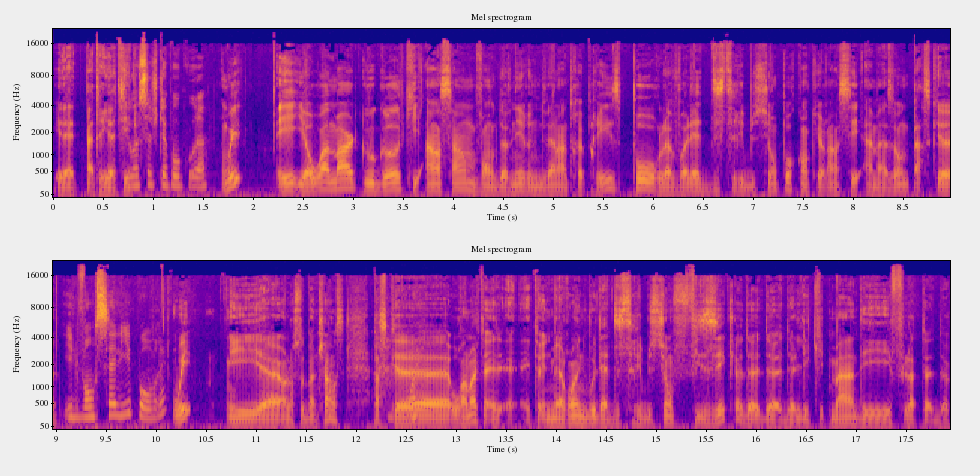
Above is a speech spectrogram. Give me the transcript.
et d'être Tu patriotiques. vois, ça, je n'étais pas au courant. Oui. Et il y a Walmart, Google qui, ensemble, vont devenir une nouvelle entreprise pour le volet distribution, pour concurrencer Amazon, parce que Ils vont s'allier pour vrai? oui. Et euh, on leur souhaite bonne chance parce que euh, Walmart est, est un numéro un au niveau de la distribution physique là, de, de- de l'équipement des flottes, de-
